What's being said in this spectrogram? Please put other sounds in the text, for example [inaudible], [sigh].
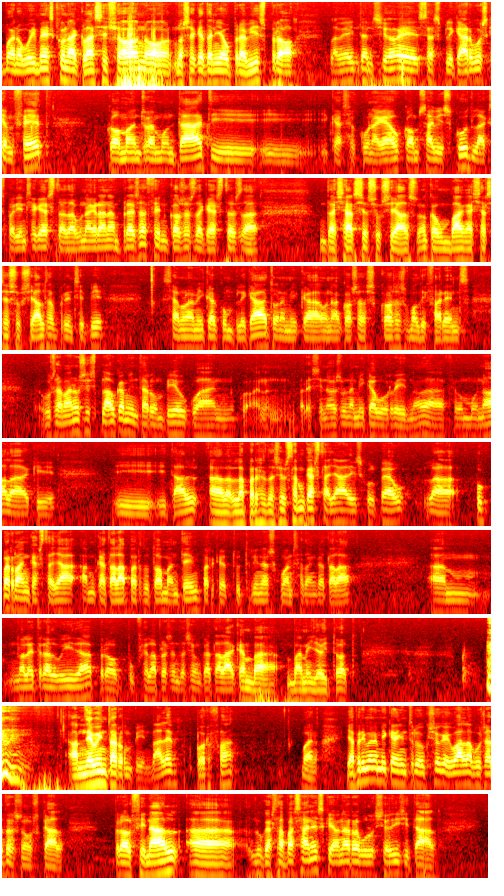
bueno, avui més que una classe això, no, no sé què teníeu previst, però la meva intenció és explicar-vos què hem fet, com ens ho hem muntat i, i, i que conegueu com s'ha viscut l'experiència aquesta d'una gran empresa fent coses d'aquestes de, de xarxes socials, no? que un banc a xarxes socials al principi sembla una mica complicat, una mica una coses, coses molt diferents. Us demano, si plau que m'interrompiu quan, quan, perquè si no és una mica avorrit no? de fer un monòleg i, i, i tal. Eh, la presentació està en castellà, disculpeu, la, puc parlar en castellà, en català per tothom, entenc, perquè tu, Trina, has començat en català. Um, no l'he traduïda, però puc fer la presentació en català, que em va, va millor i tot. [clears throat] em aneu interrompint, vale? porfa? Bueno, hi ha primer una mica d'introducció que igual a vosaltres no us cal, però al final eh, el que està passant és que hi ha una revolució digital,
